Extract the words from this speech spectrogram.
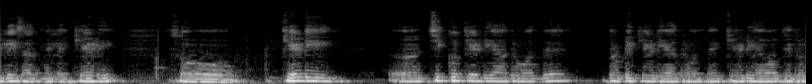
ರಿಲೀಸ್ ಆದಮೇಲೆ ಕೇಳಿ. ಸೊ ಕೇಡಿ ಚಿಕ್ಕ ಕೇಡಿ ಆದ್ರೂ ಒಂದೇ, ದೊಡ್ಡ ಕೇಡಿ ಆದ್ರೂ ಒಂದೇ, ಕೇಡಿ ಯಾವತ್ತಿದ್ರು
